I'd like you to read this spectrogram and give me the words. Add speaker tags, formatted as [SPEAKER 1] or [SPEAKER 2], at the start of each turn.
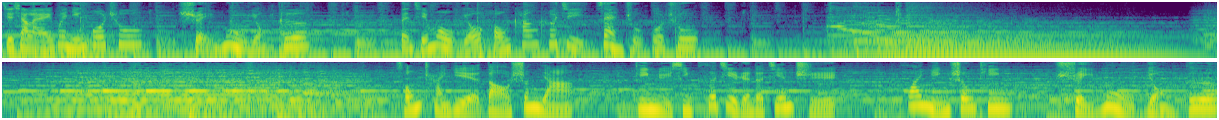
[SPEAKER 1] 接下来为您播出《水木咏歌》。本节目由宏康科技赞助播出。从产业到生涯，听女性科技人的坚持。欢迎收听《水木咏歌》。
